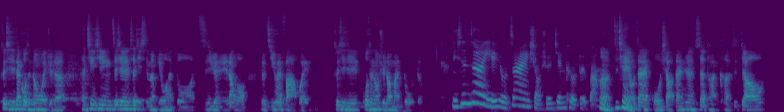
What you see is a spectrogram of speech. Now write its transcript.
所以其实，在过程中我也觉得很庆幸这些设计师们给我很多资源，也让我有机会发挥，所以其实过程中学到蛮多的。你现在也有在小学兼课对吧？嗯，之前有在国小担任社团课，是教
